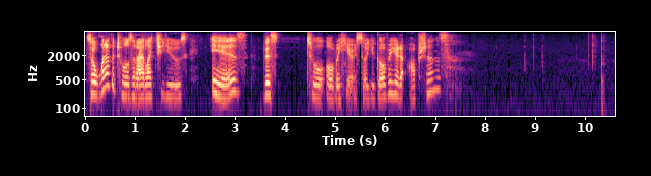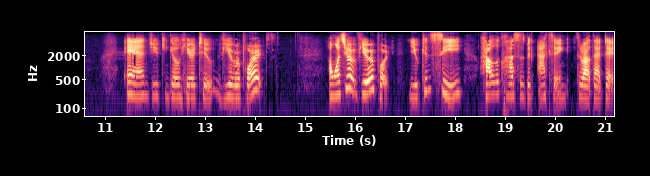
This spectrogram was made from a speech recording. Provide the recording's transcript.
So one of the tools that I like to use is this tool over here. So you go over here to options and you can go here to view reports. And once you're at view report, you can see how the class has been acting throughout that day.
